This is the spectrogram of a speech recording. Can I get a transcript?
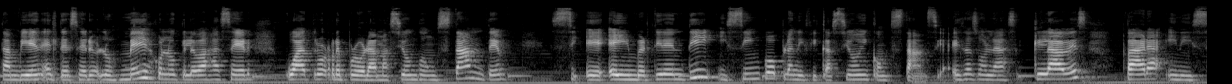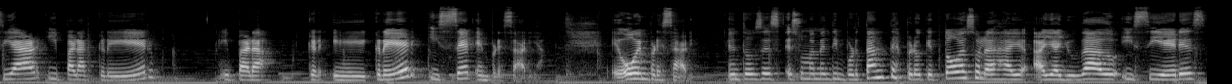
También el tercero, los medios con los que le vas a hacer. Cuatro, reprogramación constante eh, e invertir en ti y cinco planificación y constancia. Esas son las claves para iniciar y para creer y para eh, creer y ser empresaria eh, o empresario. Entonces es sumamente importante, espero que todo eso les haya, ayudado y si eres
